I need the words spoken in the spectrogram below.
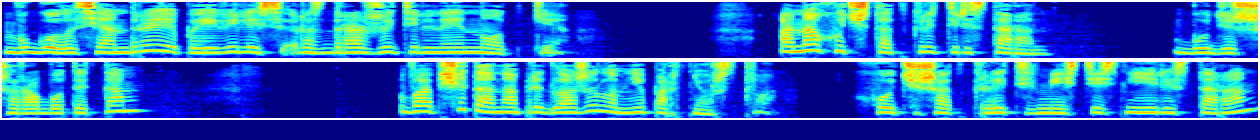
В голосе Андрея появились раздражительные нотки — она хочет открыть ресторан. Будешь работать там? Вообще-то она предложила мне партнерство. Хочешь открыть вместе с ней ресторан?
